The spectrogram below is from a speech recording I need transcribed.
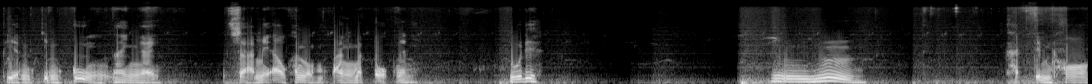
เพียนกินกุ้งได้ไงอุตสาห์ไม่เอาขนมปังมาตกนั่นดูดิอืมไข่เต็มท้อง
